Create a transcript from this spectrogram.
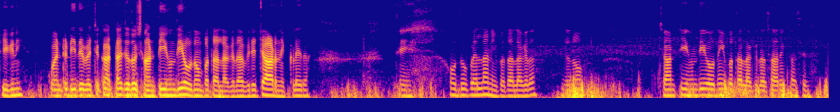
ਠੀਕ ਨਹੀਂ ਕੁਆਂਟੀਟੀ ਦੇ ਵਿੱਚ ਘੱਟ ਆ। ਜਦੋਂ ਛਾਂਟੀ ਹੁੰਦੀ ਆ, ਉਦੋਂ ਪਤਾ ਲੱਗਦਾ ਵੀਰੇ ਝਾੜ ਨਿਕਲੇ ਦਾ। ਤੇ ਉਦੋਂ ਪਹਿਲਾਂ ਨਹੀਂ ਪਤਾ ਲੱਗਦਾ। ਜਦੋਂ ਛਾਂਟੀ ਹੁੰਦੀ, ਉਦੋਂ ਹੀ ਪਤਾ ਲੱਗਦਾ ਸਾਰੇ ਕਾਸੇ ਦਾ।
